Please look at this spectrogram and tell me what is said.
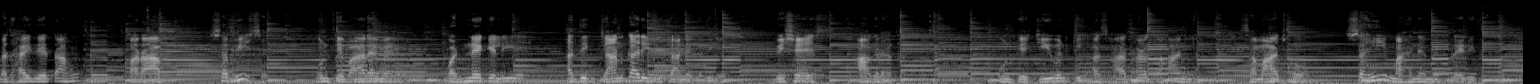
बधाई देता हूँ और आप सभी से उनके बारे में पढ़ने के लिए, अधिक जानकारी जुटाने के लिए विशेष आग्रह करता हूँ। उनके जीवन की असाधारण कहानियाँ समाज को सही मायने में प्रेरित करती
